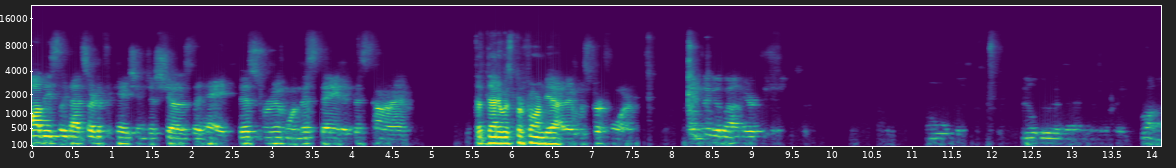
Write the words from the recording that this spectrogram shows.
obviously that certification just shows that, hey, this room on this date at this time, That, that it was performed, yeah. yeah, it was performed. Same thing about air conditioning. Mold, mildew, and then they run.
